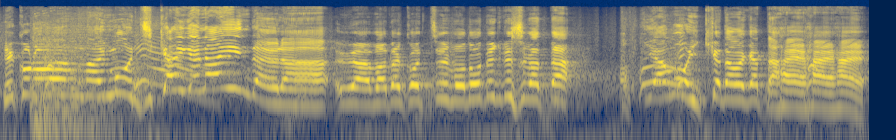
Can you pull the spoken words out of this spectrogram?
でこのまんまもう時間がないんだよな。うわまたこっちに戻ってきてしまった。いやもう行き方分かった。はいはいはい。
